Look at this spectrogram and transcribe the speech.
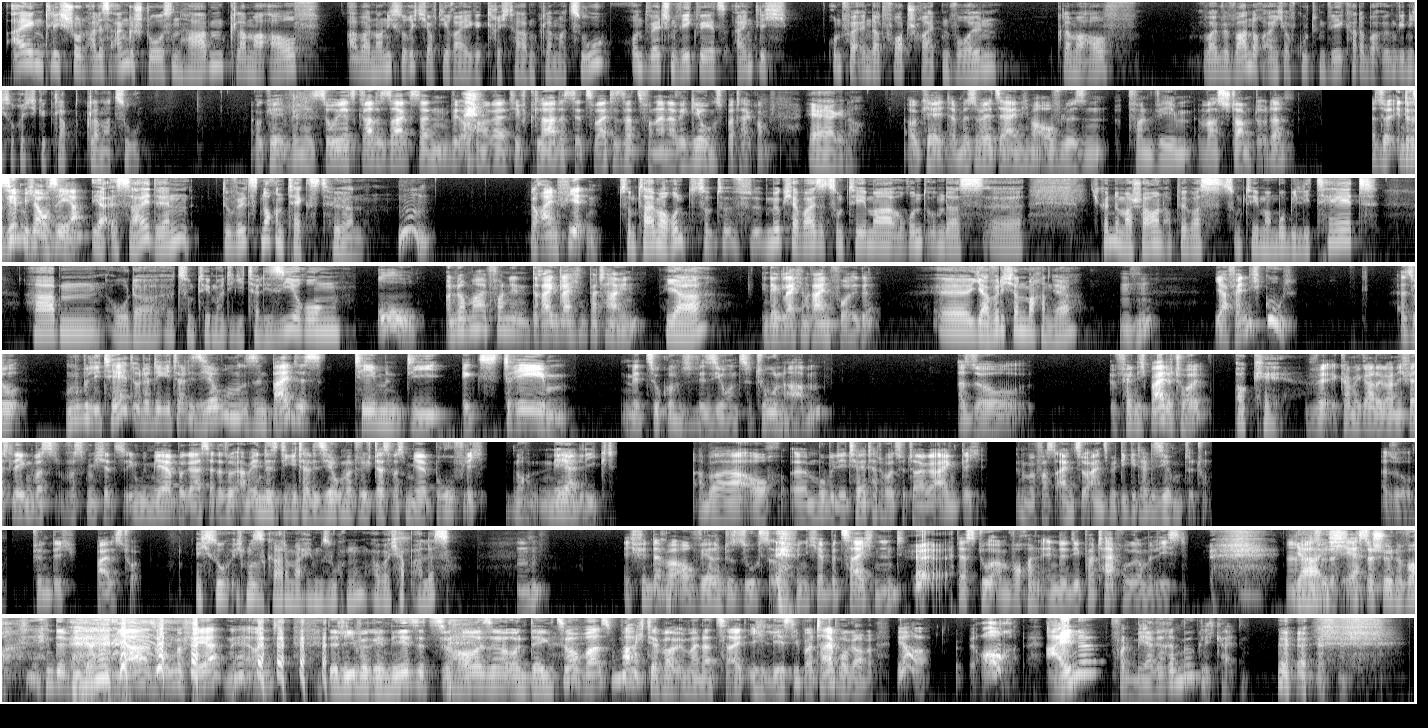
eigentlich schon alles angestoßen haben, Klammer auf, aber noch nicht so richtig auf die Reihe gekriegt haben, Klammer zu, und welchen Weg wir jetzt eigentlich unverändert fortschreiten wollen, Klammer auf, weil wir waren doch eigentlich auf gutem Weg, hat aber irgendwie nicht so richtig geklappt, Klammer zu. Okay, wenn du es so jetzt gerade sagst, dann wird auch schon relativ klar, dass der zweite Satz von einer Regierungspartei kommt. Ja, ja, genau. Okay, dann müssen wir jetzt ja eigentlich mal auflösen, von wem was stammt, oder? Also interessiert mich auch sehr. Ja, es sei denn, du willst noch einen Text hören. Hm. Noch einen vierten. Zum Thema rund, zum, möglicherweise zum Thema rund um das. Äh, ich könnte mal schauen, ob wir was zum Thema Mobilität haben oder äh, zum Thema Digitalisierung. Oh, und nochmal von den drei gleichen Parteien? Ja. In der gleichen Reihenfolge? Äh, ja, würde ich dann machen, ja. Mhm. Ja, fände ich gut. Also, Mobilität oder Digitalisierung sind beides Themen, die extrem mit Zukunftsvision zu tun haben. Also fände ich beide toll. Okay. Ich kann mir gerade gar nicht festlegen, was, was mich jetzt irgendwie mehr begeistert. Also am Ende ist Digitalisierung natürlich das, was mir beruflich noch näher liegt. Aber auch äh, Mobilität hat heutzutage eigentlich immer fast eins zu eins mit Digitalisierung zu tun. Also finde ich beides toll. Ich suche, ich muss es gerade mal eben suchen, aber ich habe alles. Mhm. Ich finde aber auch, während du suchst, also finde ich ja bezeichnend, dass du am Wochenende die Parteiprogramme liest. Ne? Ja, also das erste schöne Wochenende wieder im Jahr, so ungefähr. Ne? Und der liebe René sitzt zu Hause und denkt, so, was mache ich denn mal in meiner Zeit? Ich lese die Parteiprogramme. Ja, auch eine von mehreren Möglichkeiten.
